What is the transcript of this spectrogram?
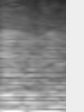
you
